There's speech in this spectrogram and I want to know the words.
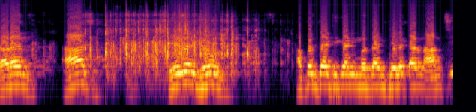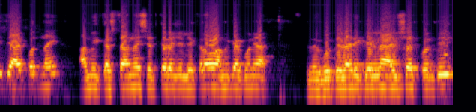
कारण आज हे जर घेऊन आपण त्या ठिकाणी मतदान केलं कारण आमची ती ऐपत नाही. आम्ही कष्टानं शेतकऱ्याचे लेकराव आम्ही काय कोण्या गुत्तेदारी केली नाही आयुष्यात कोणती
